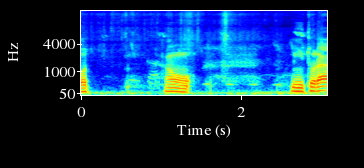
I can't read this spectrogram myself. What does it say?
บทเฮามีธุระ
